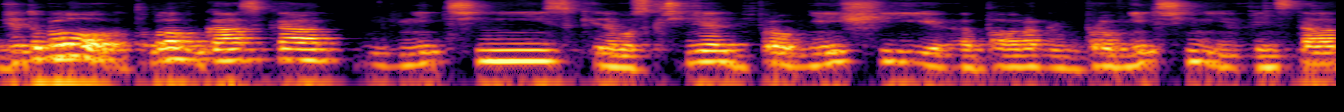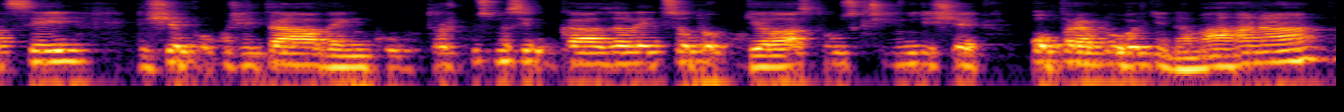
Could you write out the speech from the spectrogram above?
Tak, takže to, bylo, to byla ukázka vnitřní nebo skříně pro vnější, pro vnitřní instalaci, když je použitá venku. Trošku jsme si ukázali, co to udělá s tou skříní, když je opravdu hodně namáhaná.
